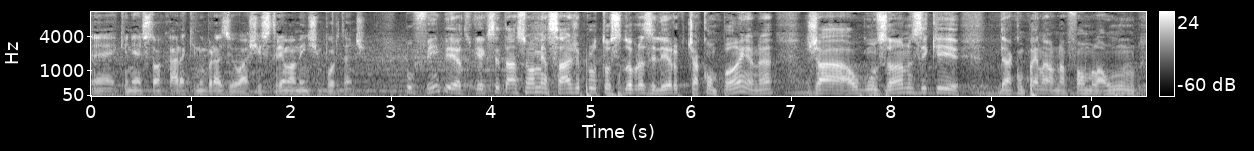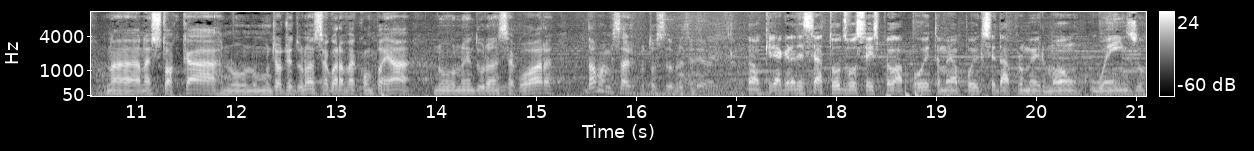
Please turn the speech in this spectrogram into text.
é, que nem a Stock Car aqui no Brasil. Eu acho extremamente importante. Por fim, Pedro, queria que você desse uma mensagem para o torcedor brasileiro que te acompanha né, já há alguns anos e que né, acompanha na, na, Fórmula 1, na, na Stock Car, no, no, Mundial de Endurance, agora vai acompanhar no, no Endurance agora. Dá uma mensagem para o torcedor brasileiro. Não, eu queria agradecer a todos vocês pelo apoio, também o apoio que você dá para o meu irmão, o Enzo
